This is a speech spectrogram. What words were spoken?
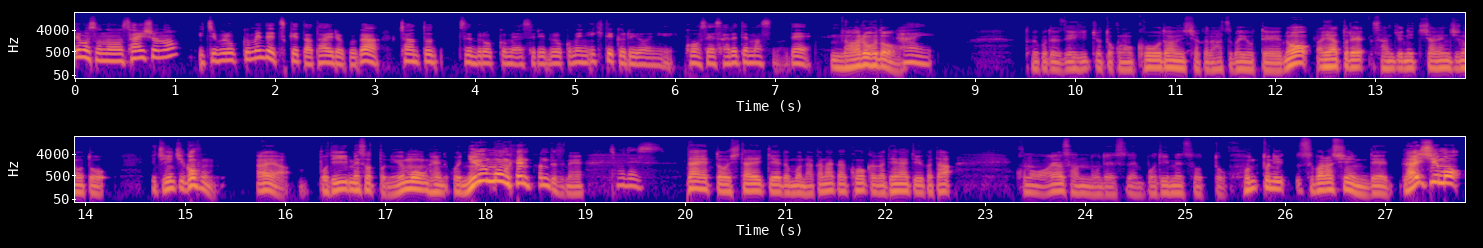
でもその最初の1ブロック目でつけた体力がちゃんと2ブロック目3ブロック目に生きてくるように構成されてますので、なるほど。はい、ということでぜひちょっとこの講談社から発売予定の「あやトレ30日チャレンジノート」1日5分あやボディメソッド入門編。これ入門編なんですね。そうです。ダイエットをしたいけれどもなかなか効果が出ないという方このあやさんのですねボディメソッド本当に素晴らしいんで来週も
